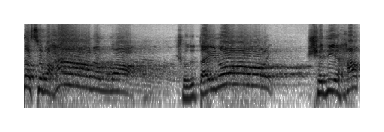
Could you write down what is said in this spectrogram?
না, সুবহানাল্লাহ। শুধু তাই নয়, সেদিন হাফ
